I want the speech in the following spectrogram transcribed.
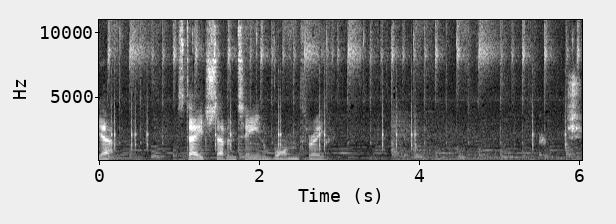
Yeah. Stage 17. 1 3. Monday, today.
